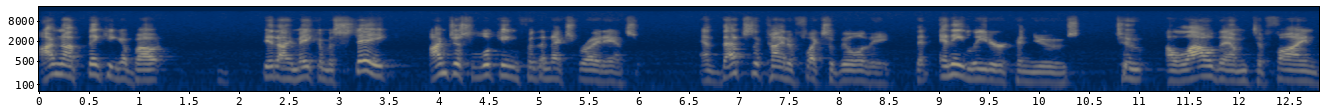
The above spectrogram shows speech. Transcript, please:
I'm not thinking about, did I make a mistake? I'm just looking for the next right answer. And that's the kind of flexibility that any leader can use to allow them to find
